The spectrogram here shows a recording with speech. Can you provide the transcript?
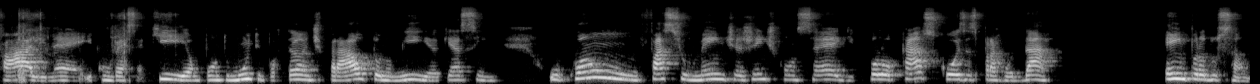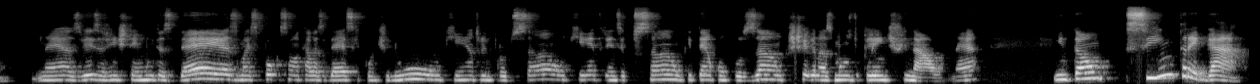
fale, né, e converse aqui, é um ponto muito importante para a autonomia, que é assim, o quão facilmente a gente consegue colocar as coisas para rodar em produção. Né? Às vezes a gente tem muitas ideias, mas poucas são aquelas ideias que continuam, que entram em produção, que entram em execução, que tem a conclusão, que chega nas mãos do cliente final, né? Então, se entregar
